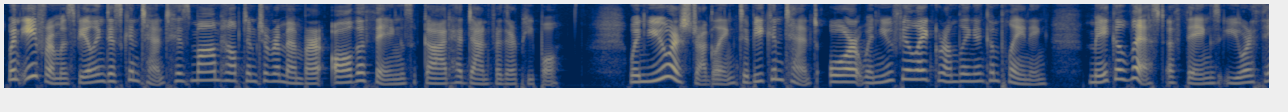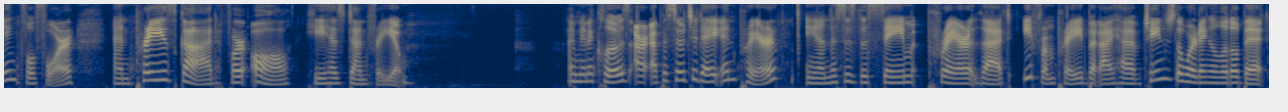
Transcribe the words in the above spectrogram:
When Ephraim was feeling discontent, his mom helped him to remember all the things God had done for their people. When you are struggling to be content or when you feel like grumbling and complaining, make a list of things you are thankful for and praise God for all He has done for you. I'm going to close our episode today in prayer. And this is the same prayer that Ephraim prayed, but I have changed the wording a little bit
